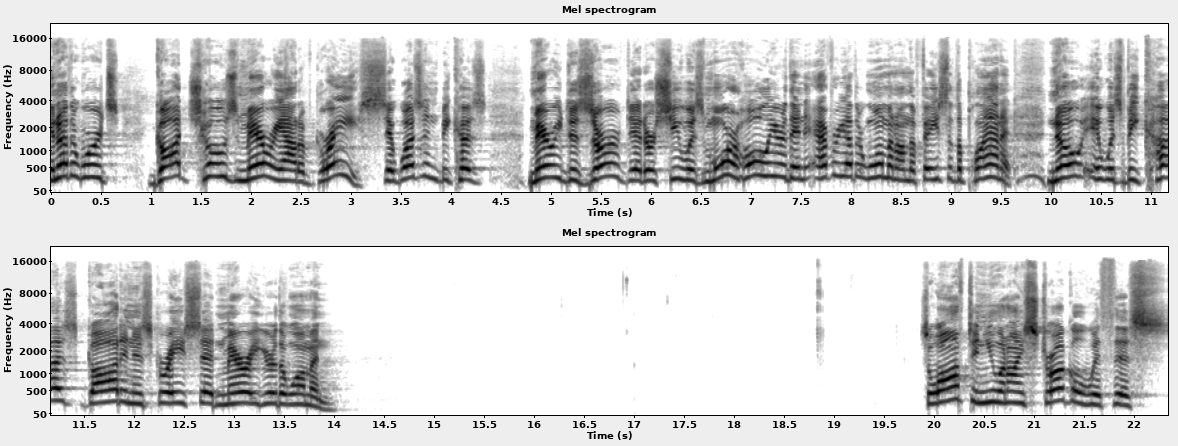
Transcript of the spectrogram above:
In other words, God chose Mary out of grace. It wasn't because Mary deserved it or she was more holier than every other woman on the face of the planet. No, it was because God in His grace said, Mary, you're the woman. So often you and I struggle with this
